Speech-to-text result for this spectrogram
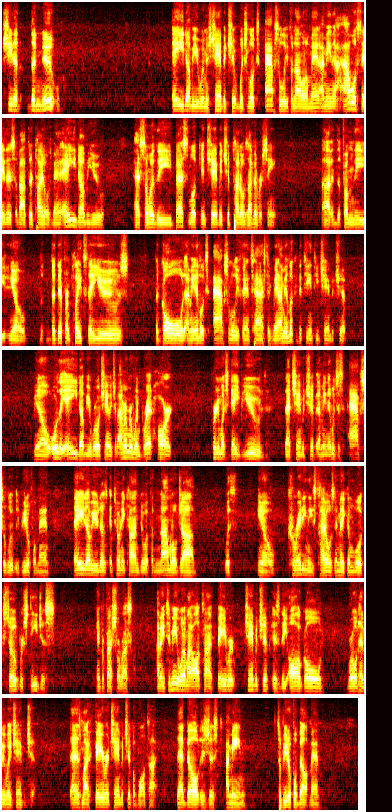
Shida the new AEW Women's Championship, which looks absolutely phenomenal, man. I mean, I will say this about their titles, man. AEW has some of the best looking championship titles I've ever seen. Uh, from the you know the, different plates they use, the gold. I mean, it looks absolutely fantastic, man. I mean, look at the TNT Championship, you know, or the AEW World Championship. I remember when Bret Hart pretty much debuted that championship. I mean, it was just absolutely beautiful, man. AEW does and Tony Khan do a phenomenal job with you know creating these titles and make them look so prestigious in professional wrestling. I mean, to me, one of my all-time favorite championship is the All Gold World Heavyweight Championship. That is my favorite championship of all time. That belt is just, I mean, it's a beautiful belt, man.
